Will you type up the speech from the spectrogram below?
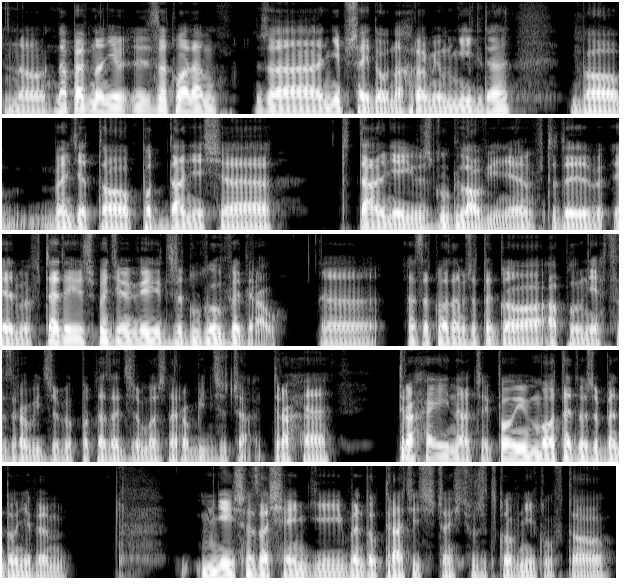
No, na pewno nie, zakładam, że nie przejdą na Chromium nigdy, bo będzie to poddanie się totalnie już Google'owi, nie? Wtedy, jakby wtedy już będziemy wiedzieć, że Google wygrał. E, a zakładam, że tego Apple nie chce zrobić, żeby pokazać, że można robić rzeczy trochę, trochę inaczej. Pomimo tego, że będą, nie wiem, mniejsze zasięgi i będą tracić część użytkowników, to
